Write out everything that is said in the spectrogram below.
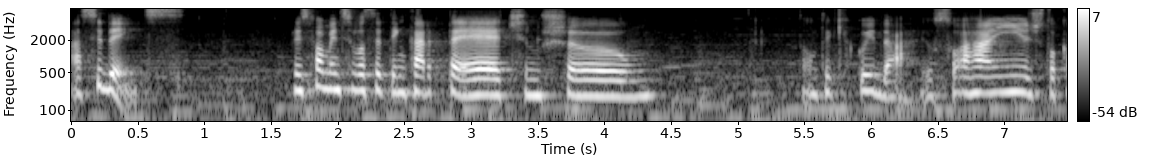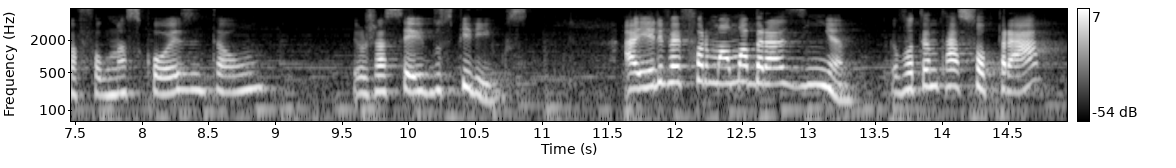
acidentes. Principalmente se você tem carpete no chão. Então tem que cuidar. Eu sou a rainha de tocar fogo nas coisas, então eu já sei dos perigos. Aí ele vai formar uma brasinha. Eu vou tentar soprar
